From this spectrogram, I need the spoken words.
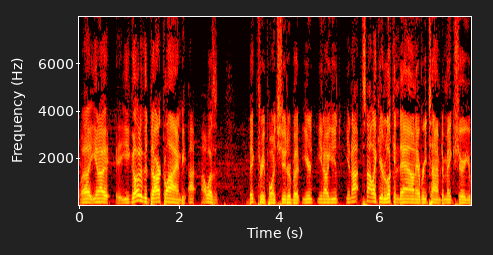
Well, you know, you go to the dark line. I, I wasn't big three point shooter, but you're you know you you're not. It's not like you're looking down every time to make sure you're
